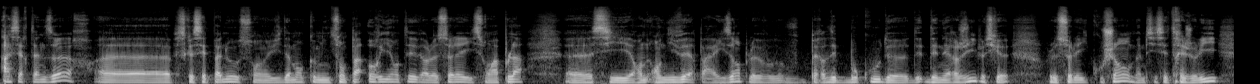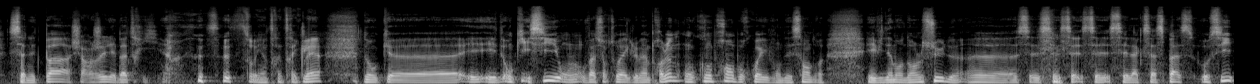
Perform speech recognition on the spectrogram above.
à certaines heures, parce que ces panneaux sont évidemment comme ils ne sont pas orientés vers le soleil, ils sont à plat. si en, hiver par exemple, vous, perdez beaucoup d'énergie parce que le soleil couchant, même si c'est très joli, ça n'aide pas à charger les batteries. Soyons très très clair. Donc, euh, et, donc ici, on, va se retrouver avec le même problème. On comprend pourquoi ils vont descendre évidemment dans le sud. Euh, c'est là que ça se passe aussi.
